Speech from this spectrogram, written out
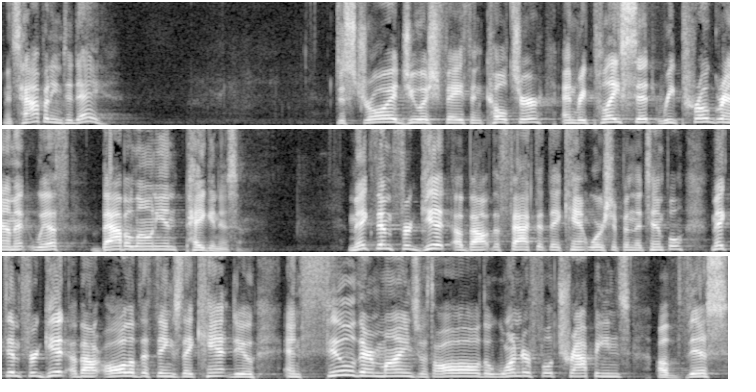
It's happening today. Destroy Jewish faith and culture and replace it, reprogram it with Babylonian paganism. Make them forget about the fact that they can't worship in the temple. Make them forget about all of the things they can't do and fill their minds with all the wonderful trappings of this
